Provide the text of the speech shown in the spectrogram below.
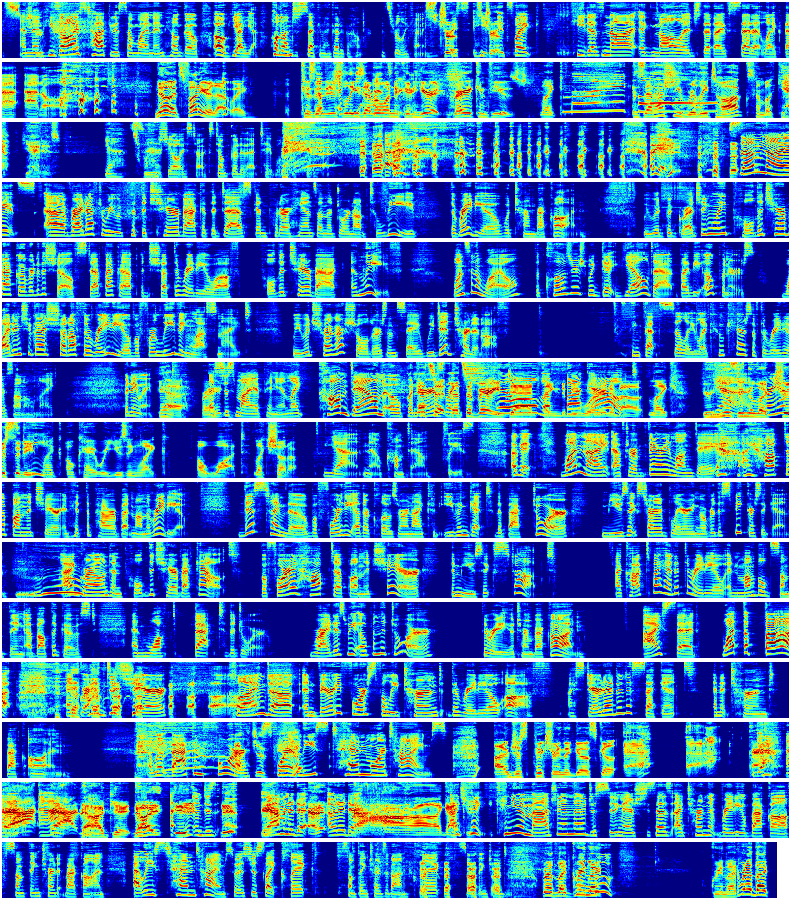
It's And then he's always talking to someone, and he'll go, "Oh yeah, yeah. Hold on, just a second. I gotta go home." It's really funny. It's true, He's- it's true. It's like he does not acknowledge that I've said it like that at all. No, it's funnier that way. Because then it just leaves everyone who can hear it very confused. Like, Michael. is that how she really talks? And I'm like, yeah, yeah, it is. Yeah, it's how weird. she always talks. Don't go to that table. Uh, okay. Some nights, uh, right after we would put the chair back at the desk and put our hands on the doorknob to leave, the radio would turn back on. We would begrudgingly pull the chair back over to the shelf, step back up, and shut the radio off, pull the chair back, and leave. Once in a while, the closers would get yelled at by the openers. Why didn't you guys shut off the radio before leaving last night? We would shrug our shoulders and say, We did turn it off. Think that's silly. Like, who cares if the radio's on all night? But anyway, Yeah, right. that's just my opinion. Like, calm down, openers. That's a Like, that's a very dad thing to be worried out. about. Like you're Yeah, using electricity. Like okay, we're using like a watt. Like shut up. Yeah, no, calm down, please. Okay, one night after a very long day, I hopped up on the chair and hit the power button on the radio. This time, though, before the other closer and I could even get to the back door, music started blaring over the speakers again. I groaned and pulled the chair back out. Before I hopped up on the chair, the music stopped. I cocked my head at the radio and mumbled something about the ghost and walked back to the door. Right as we opened the door, the radio turned back on. I said, What the fuck? and grabbed a chair, climbed up, and very forcefully turned the radio off. I stared at it a second, and it turned back on. I went back and forth Just- for at least 10 more times. I'm just picturing the ghost go. Ah, ah, Yeah, ah, ah, ah, no, okay. No, I'm just, yeah, I'm gonna do it. I'm gonna do it. Ah, I got I you. can Can you imagine though, just sitting there? She says, "I turned the radio back off. Something turned it back on at least ten times. So it's just like click, something turns it on. Click, something turns it. On. Red light, green Like, light, green light, red light.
